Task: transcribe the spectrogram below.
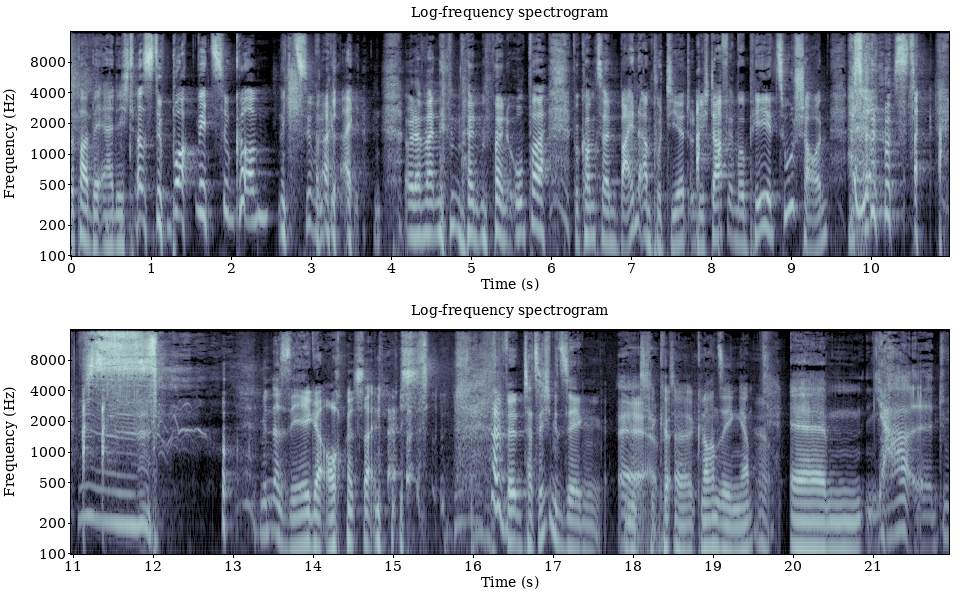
Opa beerdigt. Hast du Bock mitzukommen, mich zu begleiten? Oder mein, mein, mein Opa bekommt sein Bein amputiert und ich darf im OP zuschauen. Hast du Lust? Mit einer Säge auch wahrscheinlich. Tatsächlich mit Sägen. Äh, Mit äh, Knochensägen, ja. Ähm, ja, äh, du,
